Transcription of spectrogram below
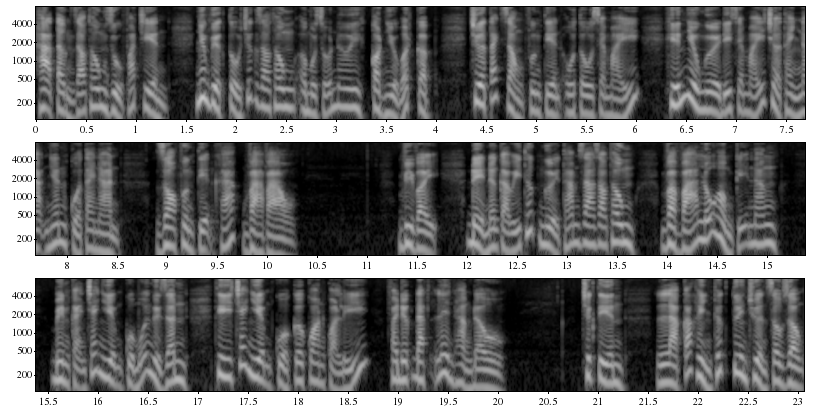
Hạ tầng giao thông dù phát triển, nhưng việc tổ chức giao thông ở một số nơi còn nhiều bất cập, chưa tách dòng phương tiện ô tô xe máy, khiến nhiều người đi xe máy trở thành nạn nhân của tai nạn do phương tiện khác va vào. Vì vậy, để nâng cao ý thức người tham gia giao thông và vá lỗ hổng kỹ năng, bên cạnh trách nhiệm của mỗi người dân thì trách nhiệm của cơ quan quản lý phải được đặt lên hàng đầu. Trước tiên là các hình thức tuyên truyền sâu rộng,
